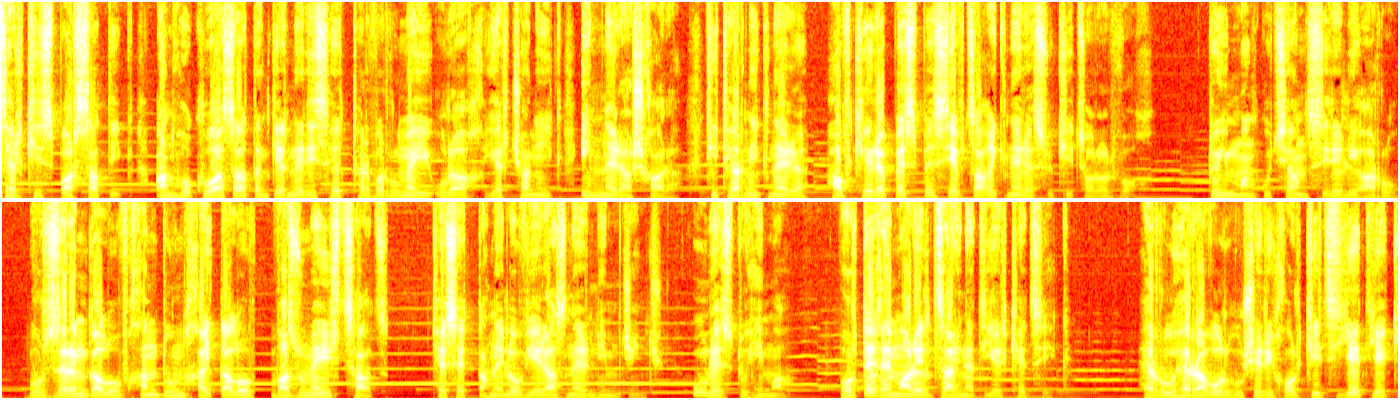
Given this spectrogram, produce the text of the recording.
ձերքիս պարսատիկ, անհոգ ու ազատ ընկերներիս հետ թրվռում էի ուրախ, երջանիկ, իմ ներաշխարը, թիթեռնիկները, հավքերը, պես-պես եւ ծաղիկները սուքի ծորորվող։ Դու իմ մանկության սիրելի առու, որ զրնգալով, խնդուն, խայտալով վազում էիր ցած, քեզ հետ տանելով երազներն իմ ջինջ։ Ուր ես դու հիմա։ Որտեղ եմ արել ձայնդ երկեցիկ հերու հերավոր հուշերի խորքից յետ եկ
